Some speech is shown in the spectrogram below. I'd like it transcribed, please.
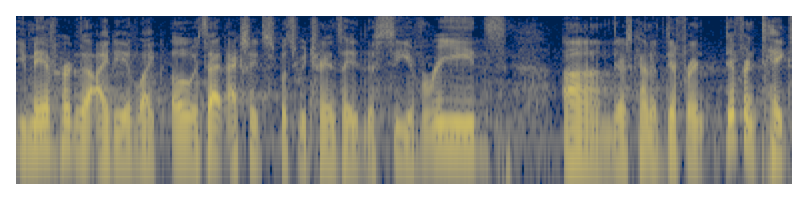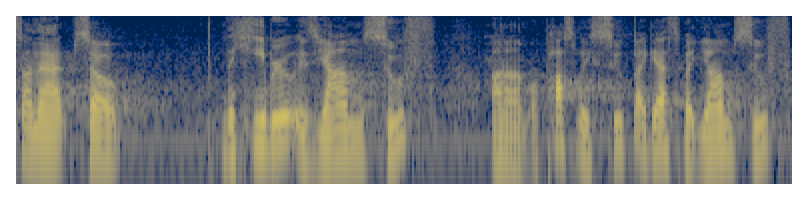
you may have heard the idea of like, oh, is that actually supposed to be translated the Sea of Reeds? Um, there's kind of different, different takes on that. So the Hebrew is Yam Suf, um, or possibly soup, I guess, but Yam Suf.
